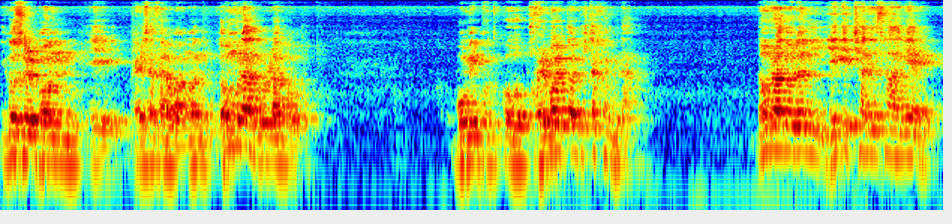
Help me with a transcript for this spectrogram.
이것을 본 이 벨사살 왕은 너무나 놀라고 몸이 굳고 벌벌 떨기 시작합니다. 너무나도 이런 예기치 않은 상황에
